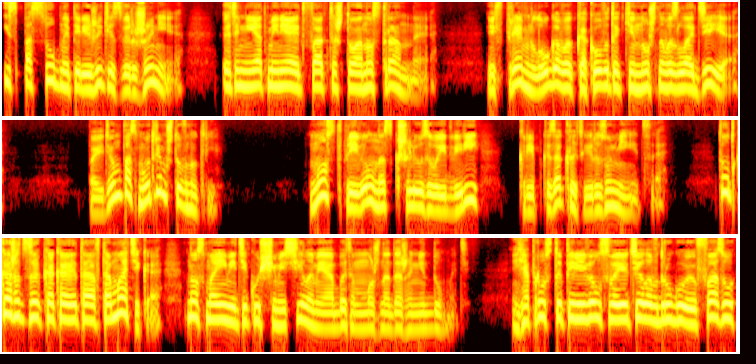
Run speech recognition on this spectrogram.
и способно пережить извержение, это не отменяет факта, что оно странное» и впрямь логово какого-то киношного злодея. Пойдем посмотрим, что внутри. Мост привел нас к шлюзовой двери, крепко закрытой, разумеется. Тут, кажется, какая-то автоматика, но с моими текущими силами об этом можно даже не думать. Я просто перевел свое тело в другую фазу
